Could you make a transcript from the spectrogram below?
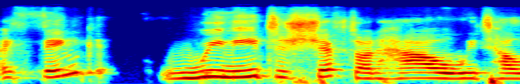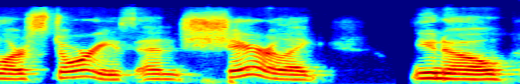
I think we need to shift on how we tell our stories and share, like, you know,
